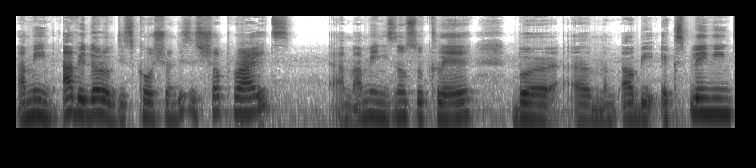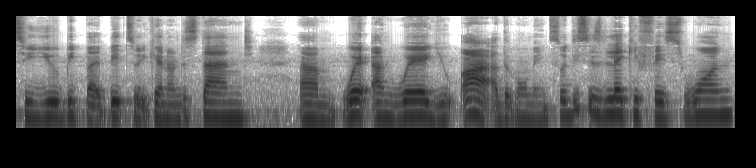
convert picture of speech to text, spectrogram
I mean, have a lot of discussion. This is ShopRite um, I mean, it's not so clear, but um, I'll be explaining to you bit by bit so you can understand um, where and where you are at the moment. So this is Lekki Phase 1.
